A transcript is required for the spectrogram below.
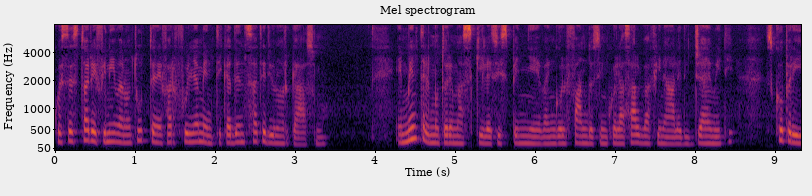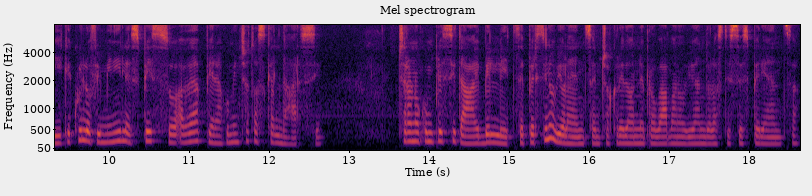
queste storie finivano tutte nei farfugliamenti cadenzati di un orgasmo. E mentre il motore maschile si spegneva ingolfandosi in quella salva finale di gemiti, scoprii che quello femminile spesso aveva appena cominciato a scaldarsi. C'erano complessità e bellezza e persino violenza in ciò che le donne provavano vivendo la stessa esperienza.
